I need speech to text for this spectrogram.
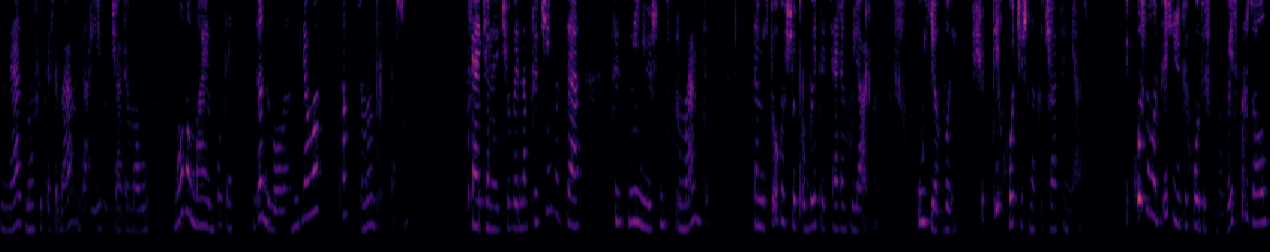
не змушуйте себе взагалі вивчати мову. Мова має бути задоволеною для вас та самим процесом. Третя неочевидна причина це ти змінюєш інструменти замість того, щоб робити це регулярно. Уяви, що ти хочеш накачати м'язи. І кожного тижня ти ходиш в новий спортзал,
